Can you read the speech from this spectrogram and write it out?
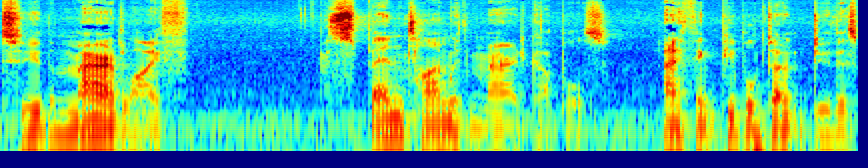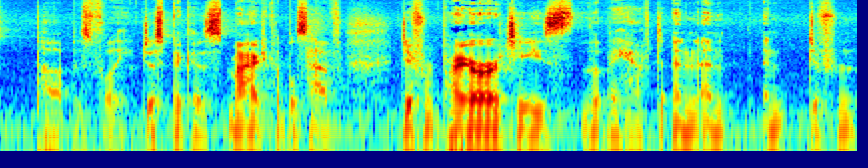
to the married life, spend time with married couples. And I think people don't do this purposefully, just because married couples have different priorities that they have to, and, and, and different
